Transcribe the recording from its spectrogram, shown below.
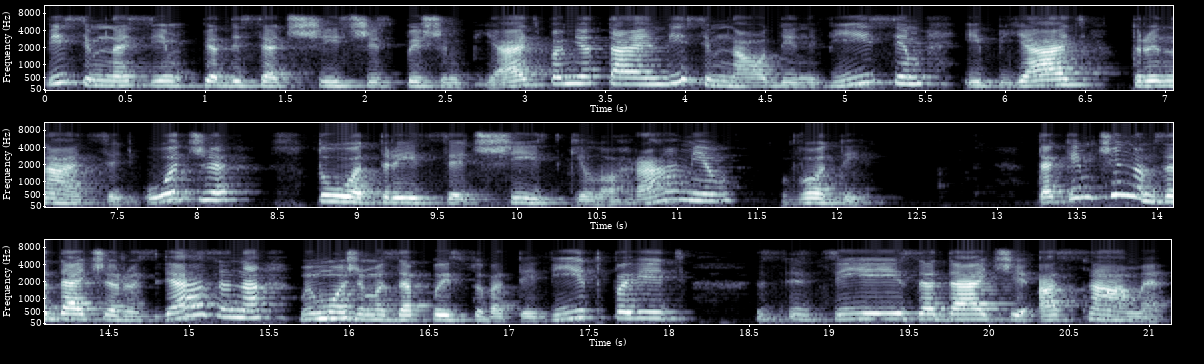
8 на 7 – 56, 6 пишемо 5, пам'ятаємо, 8 на 1 – 8 і 5 – 13. Отже, 136 кілограмів води. Таким чином, задача розв'язана, ми можемо записувати відповідь цієї задачі, а саме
